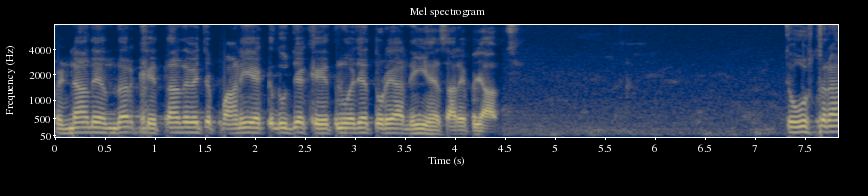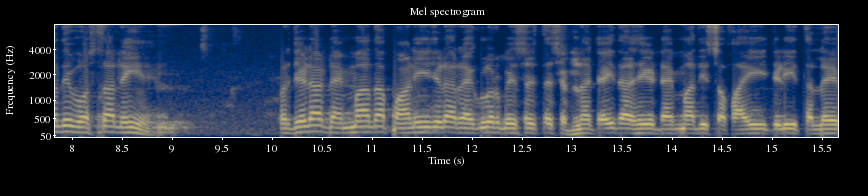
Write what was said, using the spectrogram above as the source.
ਪਿੰਡਾਂ ਦੇ ਅੰਦਰ ਖੇਤਾਂ ਦੇ ਵਿੱਚ ਪਾਣੀ ਇੱਕ ਦੂਜੇ ਖੇਤ ਨੂੰ ਅਜੇ ਤੁਰਿਆ ਨਹੀਂ ਹੈ ਸਾਰੇ ਪੰਜਾਬ 'ਚ। ਤੇ ਉਸ ਤਰ੍ਹਾਂ ਦੀ ਵਿਵਸਥਾ ਨਹੀਂ ਹੈ। ਪਰ ਜਿਹੜਾ ਡੈਮਾਂ ਦਾ ਪਾਣੀ ਜਿਹੜਾ ਰੈਗੂਲਰ ਬੇਸਿਸ ਤੇ ਛੱਡਣਾ ਚਾਹੀਦਾ ਸੀ, ਡੈਮਾਂ ਦੀ ਸਫ਼ਾਈ ਜਿਹੜੀ ਥੱਲੇ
